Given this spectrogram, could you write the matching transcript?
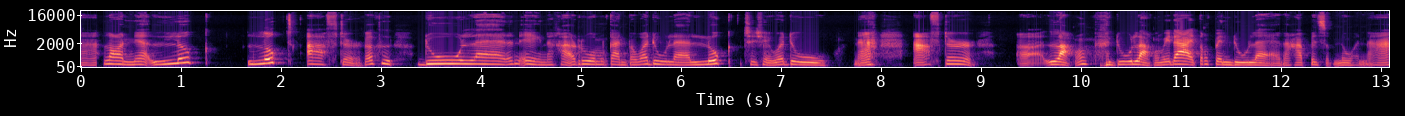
นะ หล่อนเนี่ย look looked after ก็คือดูแลนั่นเองนะคะ รวมกันแปลว่าดูแล look เฉยๆว่าดูนะ after หลังดูหลังไม่ได้ต้องเป็นดูแลนะคะ เป็นสำนวนนะคะ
